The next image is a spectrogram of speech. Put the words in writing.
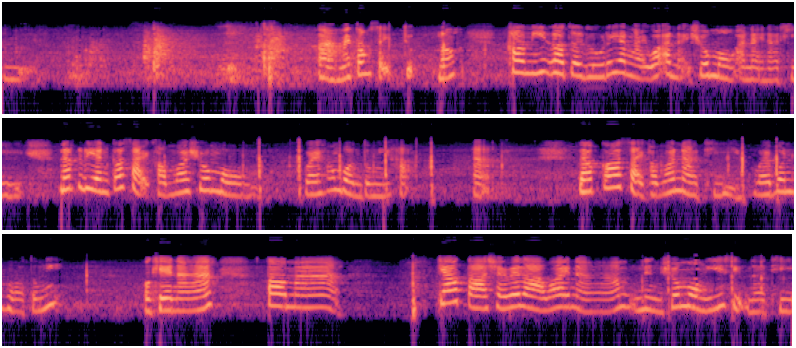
ที อะไม่ต้องใส่จุดเนาะ คราวนี้เราจะรู้ได้ยังไงว่าอันไหนชั่วโมงอันไหนนาที นักเรียนก็ใส่คำว่าชั่วโมง ไว้ข้างบนตรงนี้ค่ะ อะ แล้วก็ใส่คำว่านาที ไว้บนหัวตรงนี้ โอเคนะ ต่อมาแก้วตาใช้เวลาว่ายน้ำหนึ่งชั่วโมงยี่สิบนาที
